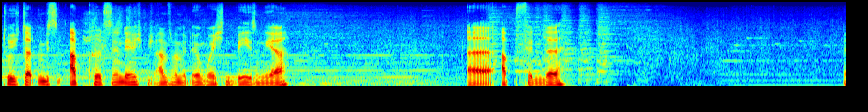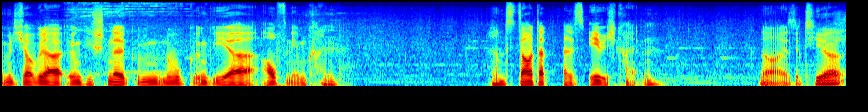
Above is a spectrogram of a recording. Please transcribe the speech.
tue ich das ein bisschen abkürzen, indem ich mich einfach mit irgendwelchen Wesen ja äh, abfinde, damit ich auch wieder irgendwie schnell genug irgendwie aufnehmen kann. Sonst dauert das alles Ewigkeiten. So, ihr seht hier,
